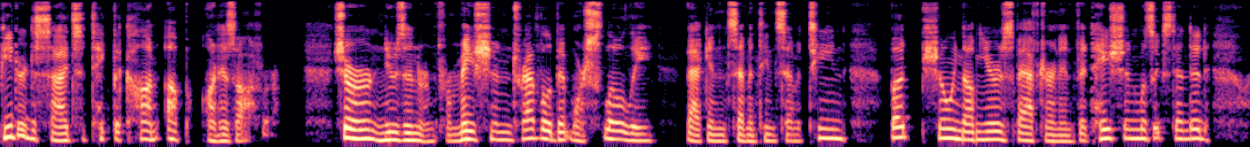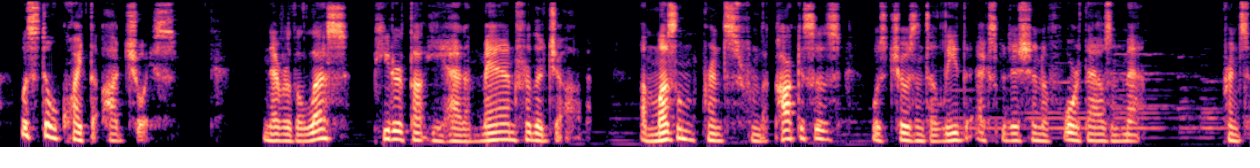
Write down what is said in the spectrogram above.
Peter decides to take the Khan up on his offer. Sure, news and information travel a bit more slowly back in 1717, but showing up years after an invitation was extended was still quite the odd choice. Nevertheless, Peter thought he had a man for the job. A Muslim prince from the Caucasus was chosen to lead the expedition of 4,000 men. Prince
